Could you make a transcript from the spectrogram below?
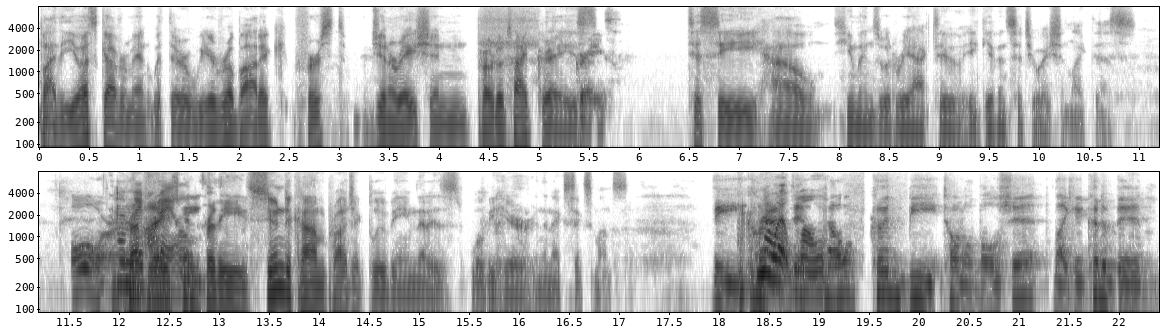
by the us government with their weird robotic first generation prototype grays Grace. To see how humans would react to a given situation like this Or And they preparation for the soon to come project bluebeam that is will be here in the next six months the No, craft it won't. itself could be total bullshit. Like it could have been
